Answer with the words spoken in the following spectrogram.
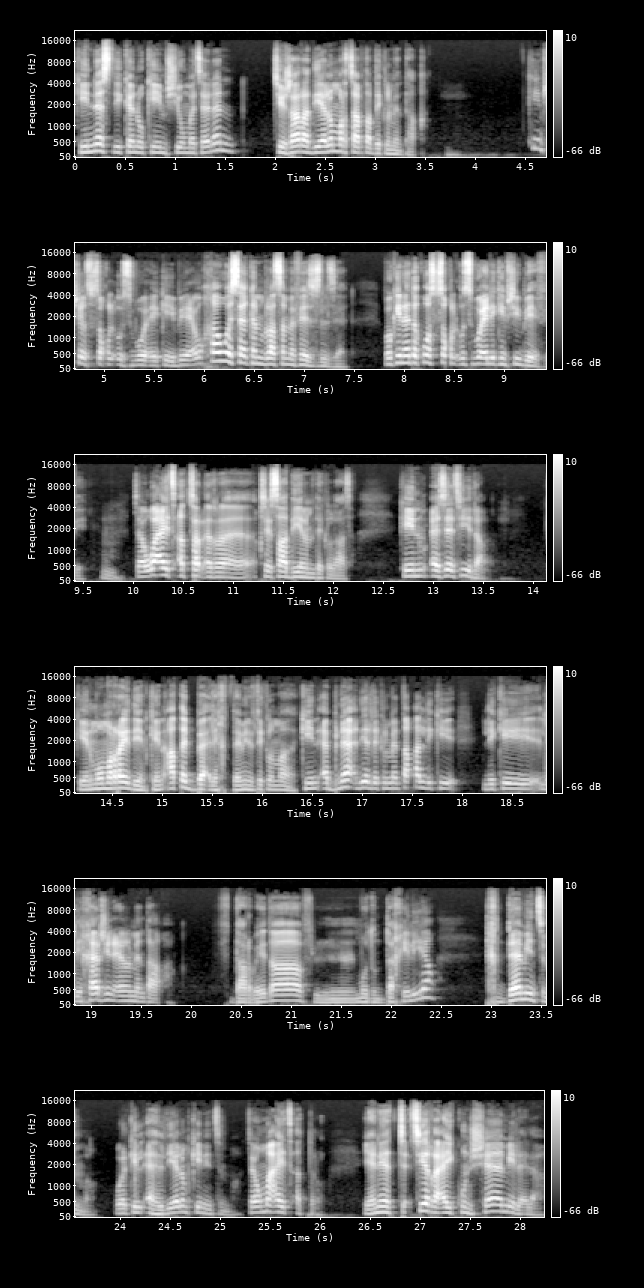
كاين الناس اللي كانوا كيمشيو مثلا التجارة ديالهم مرتبطة بديك المنطقة. كيمشي للسوق الأسبوعي كيبيع واخا هو ساكن بلاصة ما فيهاش الزلزال ولكن هذاك هو السوق الأسبوعي اللي كيمشي يبيع فيه. حتى هو يتأثر اقتصاديا من ديك البلاصة. كاين أساتذة كاين ممرضين كاين أطباء اللي خدامين في ديك المنطقة كاين أبناء ديال ديك المنطقة اللي كي اللي كي اللي خارجين على المنطقة. في الدار البيضاء في المدن الداخلية خدامين تما ولكن الأهل ديالهم كاينين تما حتى هما غيتأثروا. يعني التأثير راه غيكون شامل على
